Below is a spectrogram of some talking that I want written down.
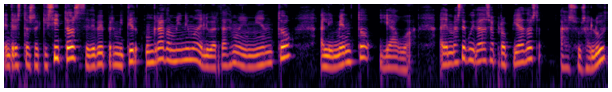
Entre estos requisitos se debe permitir un grado mínimo de libertad de movimiento, alimento y agua, además de cuidados apropiados a su salud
